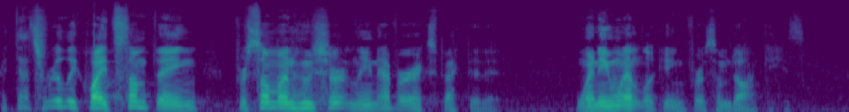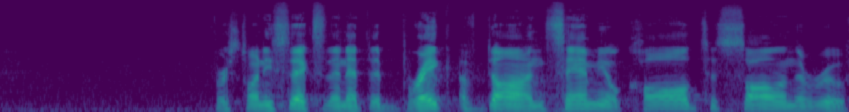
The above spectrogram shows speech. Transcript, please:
Right? That's really quite something for someone who certainly never expected it when he went looking for some donkeys. Verse 26 Then at the break of dawn, Samuel called to Saul on the roof,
